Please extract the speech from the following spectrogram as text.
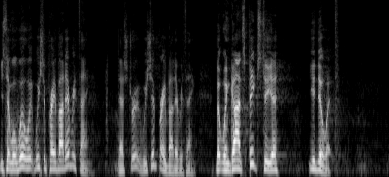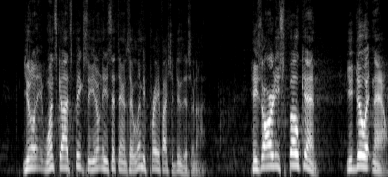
You say, well, Will, we should pray about everything. That's true. We should pray about everything. But when God speaks to you, you do it. You don't, once God speaks to you, you don't need to sit there and say, well, let me pray if I should do this or not. He's already spoken. You do it now.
